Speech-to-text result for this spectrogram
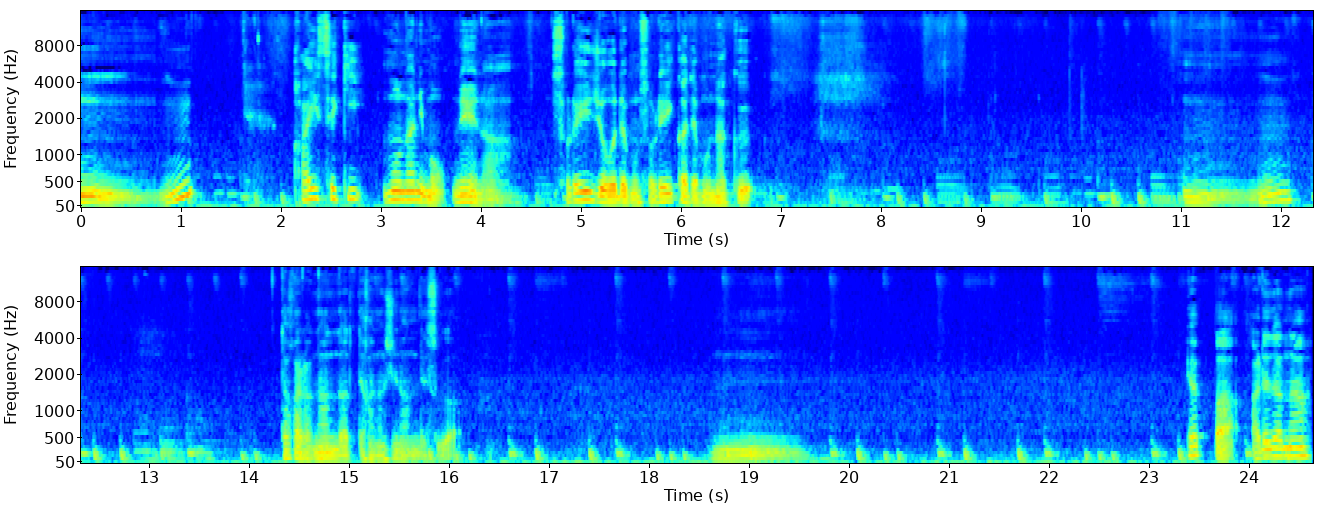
うん。解析も何もねえな。それ以上でもそれ以下でもなく。うん。だからなんだって話なんですが。うん。やっぱあれだな。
